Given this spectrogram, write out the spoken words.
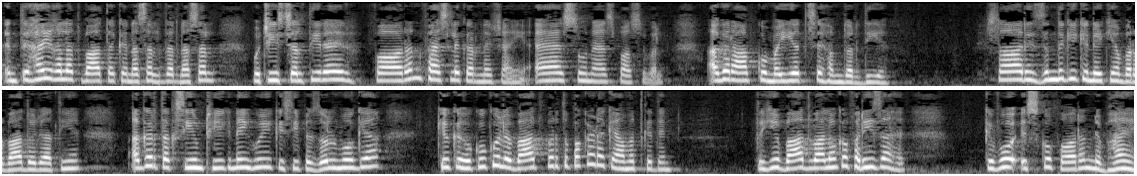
انتہائی غلط بات ہے کہ نسل در نسل وہ چیز چلتی رہے، فوراً فیصلے کرنے چاہیے۔ As soon as possible. اگر آپ کو میت سے ہمدردی ہے، ساری زندگی کی نیکیاں برباد ہو جاتی ہیں۔ اگر تقسیم ٹھیک نہیں ہوئی، کسی پہ ظلم ہو گیا کیونکہ حقوق العباد پر تو پکڑا قیامت کے دن۔ تو یہ بعد والوں کا فریضہ ہے کہ وہ اس کو فوراً نبھائیں۔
